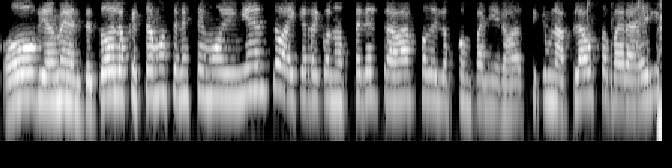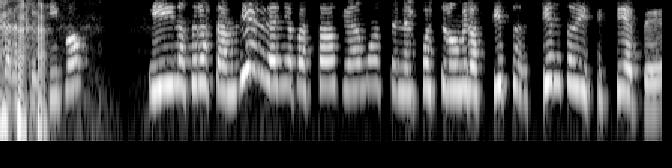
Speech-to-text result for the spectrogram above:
obviamente, todos los que estamos en este movimiento hay que reconocer el trabajo de los compañeros. Así que un aplauso para él y para su equipo Y nosotros también el año pasado quedamos en el puesto número 117.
